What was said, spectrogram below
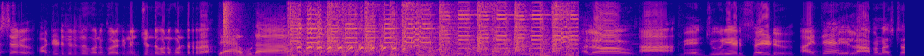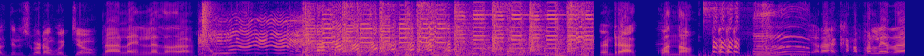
మాస్టర్ అటు ఇటు తిరుగుతూ కొనుక్కోరు ఇక్కడ నుంచి ఉంటే కొనుక్కుంటారా హలో ఆ, మేం జూనియర్ సైడ్. అయితే? మీ లాభ నష్టాలు తెలుసుకోవడానికి వచ్చాం. రా లైన్ వెళ్దాం రా. రండిరా కొందాం. ఎరా కనపడలేదా?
